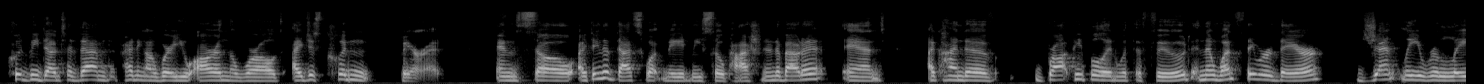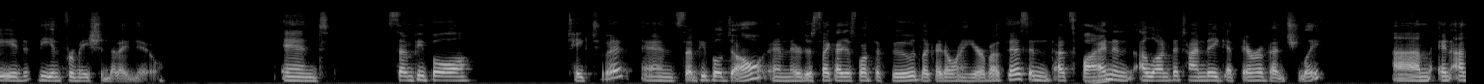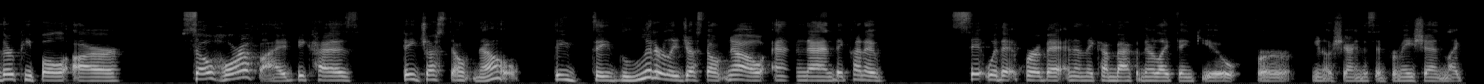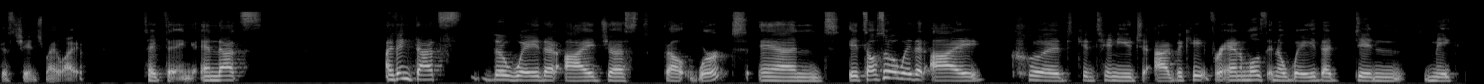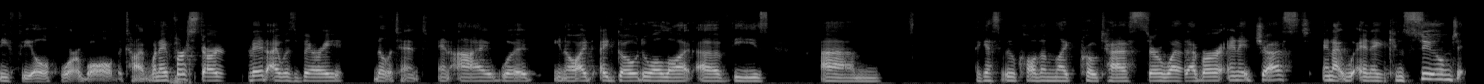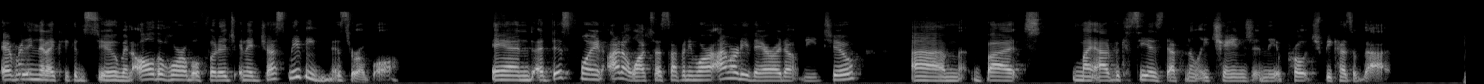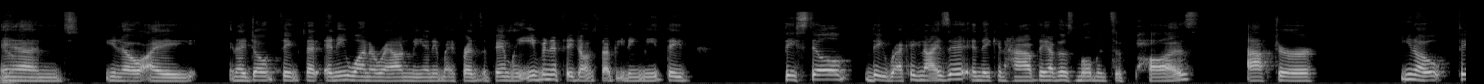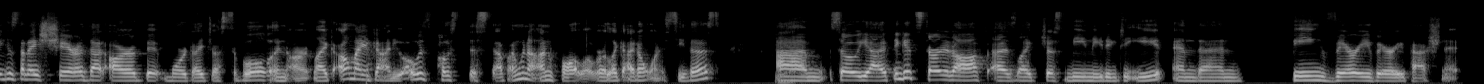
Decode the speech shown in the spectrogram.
could be done to them, depending on where you are in the world, I just couldn't bear it. And so I think that that's what made me so passionate about it. And I kind of brought people in with the food. And then once they were there, gently relayed the information that I knew. And some people take to it and some people don't and they're just like i just want the food like i don't want to hear about this and that's mm-hmm. fine and a lot of the time they get there eventually. Um, and other people are so horrified because they just don't know. They they literally just don't know and then they kind of sit with it for a bit and then they come back and they're like thank you for you know sharing this information like this changed my life type thing. And that's i think that's the way that i just felt worked and it's also a way that i could continue to advocate for animals in a way that didn't make me feel horrible all the time when i first started i was very militant and i would you know i'd, I'd go to a lot of these um I guess we would call them like protests or whatever. And it just and I and I consumed everything that I could consume and all the horrible footage, and it just made me miserable. And at this point, I don't watch that stuff anymore. I'm already there. I don't need to. Um, but my advocacy has definitely changed in the approach because of that. Yeah. And you know, I and I don't think that anyone around me, any of my friends and family, even if they don't stop eating meat, they they still they recognize it and they can have they have those moments of pause after you know things that i share that are a bit more digestible and aren't like oh my god you always post this stuff i'm going to unfollow or like i don't want to see this yeah. um so yeah i think it started off as like just me needing to eat and then being very very passionate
